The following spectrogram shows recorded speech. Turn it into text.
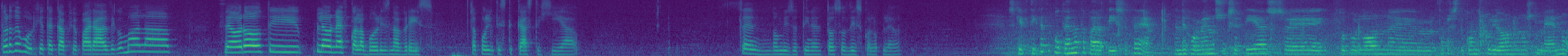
Τώρα δεν μου έρχεται κάποιο παράδειγμα, αλλά θεωρώ ότι πλέον εύκολα μπορείς να βρεις τα πολιτιστικά στοιχεία. Δεν νομίζω ότι είναι τόσο δύσκολο πλέον. Σκεφτήκατε ποτέ να τα παρατήσετε, ενδεχομένως εξαιτίας ε, των πολλών ε, ταφραστικών δυσκολιών ενός κειμένου;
